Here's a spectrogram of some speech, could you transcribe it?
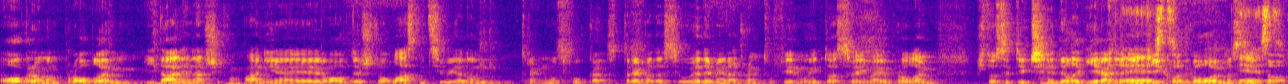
ogroman problem i dalje naših kompanija je ovde što vlasnici u jednom trenutku, kad treba da se uvede menadžment u firmu i to sve imaju problem što se tiče delegiranja Jest. nekih odgovornosti Jest, i to.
